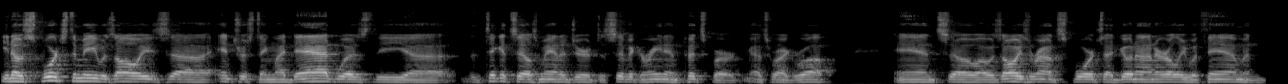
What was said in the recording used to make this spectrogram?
you know, sports to me was always uh, interesting. My dad was the uh, the ticket sales manager at the Civic Arena in Pittsburgh. That's where I grew up, and so I was always around sports. I'd go down early with him and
